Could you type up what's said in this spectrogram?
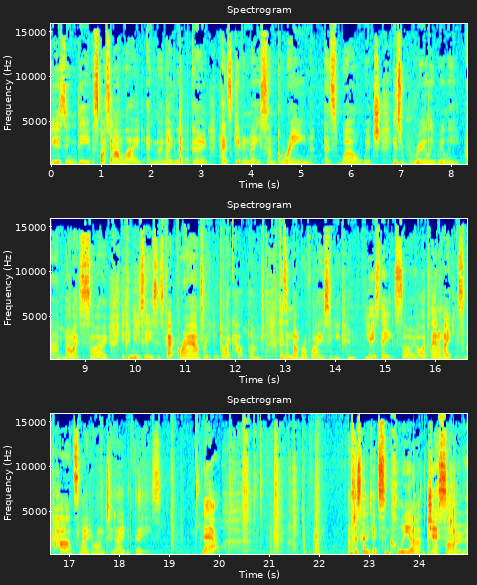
using the Spiced Marmalade and the Mermaid Lagoon has given me some green as well, which is really, really um, nice. So you can use these as backgrounds or you can die cut them. There's a number of ways that you can use these. So I plan on making some cards later on today with these. Now, I'm just going to get some clear gesso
